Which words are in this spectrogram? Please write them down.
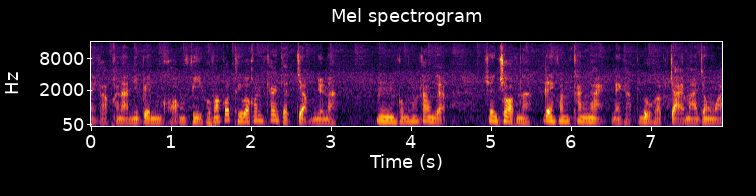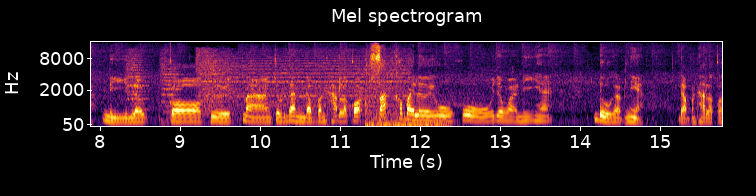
นะครับขนาดนี้เป็นของฟรีผมว่าก็ถือว่าค่อนข้างจะเจ็บอยู่นะ อืมผมค่อนข้างจะชื่นชอบนะเล่นค่อนข้างง่ายนะครับดูครับจ่ายมาจังหวะนี้แล้วก็คือมาจลิงตันดับบรรทัดแล้วก็ซัดเข้าไปเลยโอ้โหจังหวะนี้ฮะดูครับเนี่ยดับบรรทัดแล้วก็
